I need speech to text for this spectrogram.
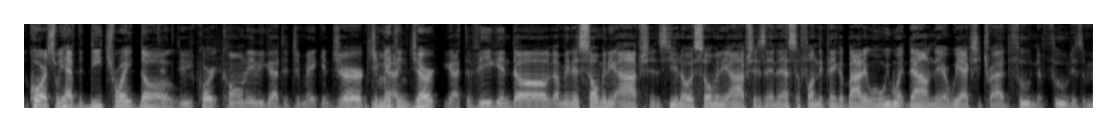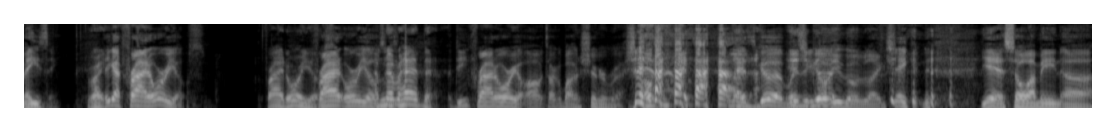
of course, we have the Detroit dog, The Detroit Coney, we got the Jamaican jerk, you Jamaican got, jerk. you got the vegan dog. I mean, there's so many options. You know, there's so many options, and that's the funny thing about it. When we went down there, we actually tried the food, and the food is amazing. Right. They got fried Oreos, fried Oreo. fried Oreos. I've never had that. a deep fried Oreo. Oh, talk about a sugar rush. it's good, but Is it you go, you go like shake it. yeah. So I mean, uh,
